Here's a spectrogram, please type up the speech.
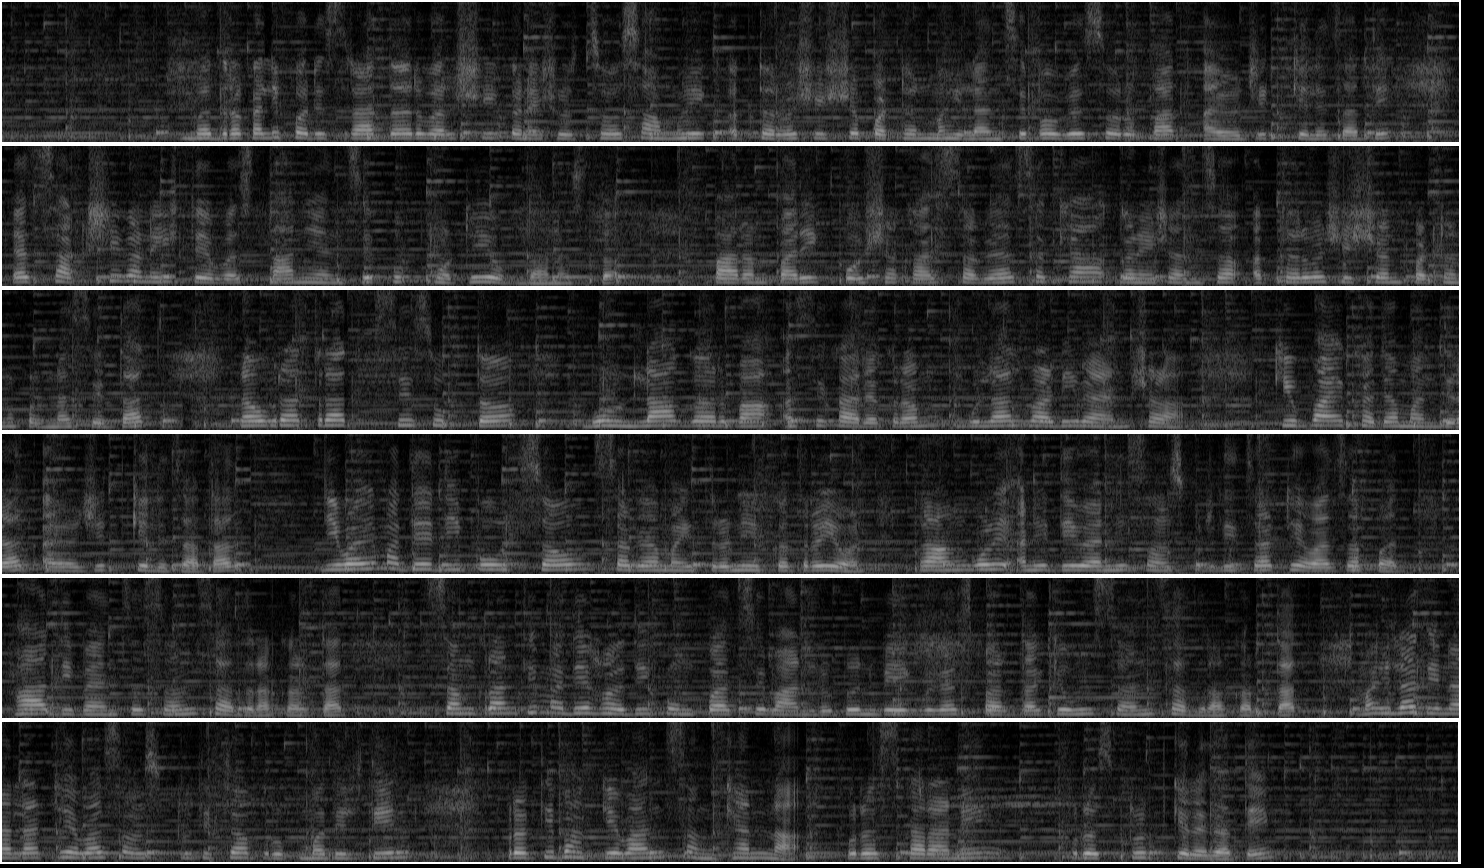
भद्रकाली परिसरात दरवर्षी गणेशोत्सव सामूहिक अथर्व शिष्य पठण महिलांचे भव्य स्वरूपात आयोजित केले जाते. यात साक्षी गणेश देवस्थान यांचे खूप मोठे योगदान असतं. पारंपरिक पोशाखात सगळ्या सख्या गणेशांचं अथर्व शिक्षण पठण करण्यास येतात. नवरात्रात श्रीसुक्त भोंडला गरबा असे कार्यक्रम गुलालवाडी व्यायामशाळा किंवा एखाद्या मंदिरात आयोजित केले जातात. दिवाळीमध्ये दीपोत्सव सगळ्या मैत्रिणी एकत्र येऊन रांगोळी आणि दिव्यांनी संस्कृतीचा ठेवा जपत हा दिव्यांचा सण साजरा करतात. संक्रांतीमध्ये हळदी कुंकवाचे वाण लुटून वेगवेगळ्या स्पर्धा घेऊन सण साजरा करतात. महिला दिनाला ठेवा संस्कृतीच्या ग्रुपमधील तीन प्रतिभाग्यवान संख्यांना पुरस्काराने पुरस्कृत केले जाते.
